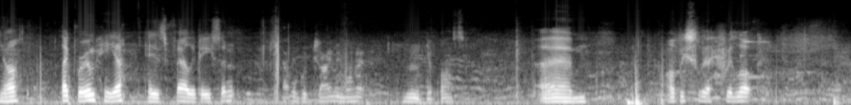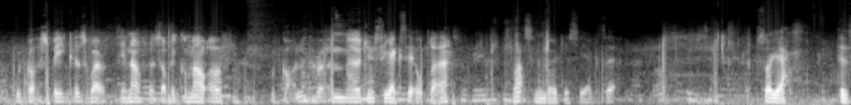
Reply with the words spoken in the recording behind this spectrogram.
no, leg room here is fairly decent. That was good timing, wasn't it? Mm, it was. Um, obviously, if we look, we've got the speakers where the announcements have been come out of. We've got another emergency exit up there. So that's an emergency exit. So yeah, there's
